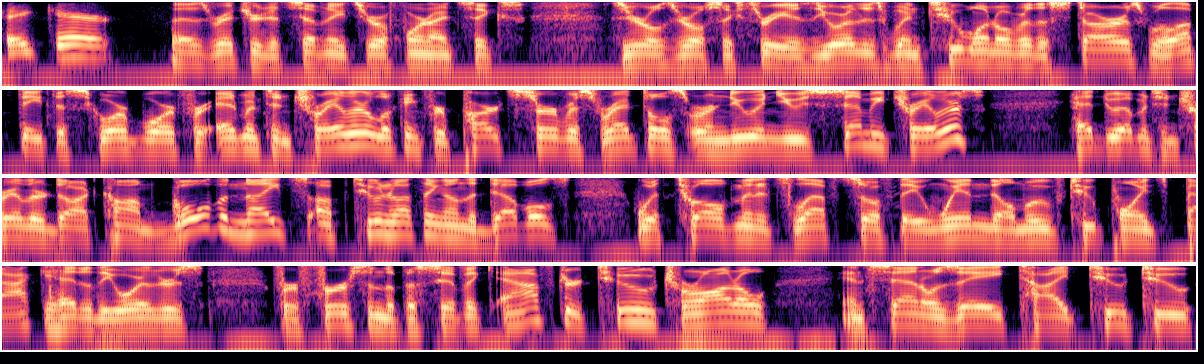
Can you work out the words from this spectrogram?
Take care. That is Richard at 780-496-0063. As the Oilers win 2-1 over the Stars, we'll update the scoreboard for Edmonton Trailer. Looking for parts, service, rentals, or new and used semi-trailers? Head to edmontontrailer.com. Golden Knights up 2-0 on the Devils with 12 minutes left. So if they win, they'll move two points back ahead of the Oilers for first in the Pacific. After two, Toronto and San Jose tied 2-2.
